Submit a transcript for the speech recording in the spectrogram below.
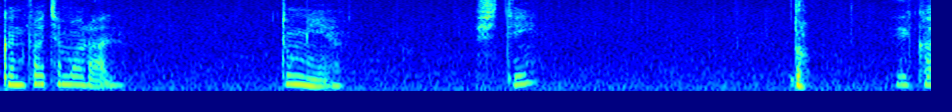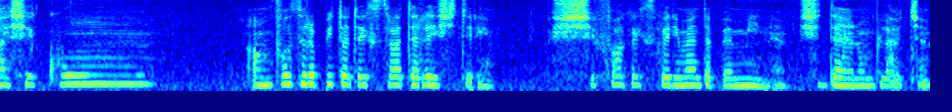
Când facem oral. Tu mie. Știi? Da. E ca și cum am fost răpită de extraterestri și fac experimente pe mine și de-aia nu-mi place.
